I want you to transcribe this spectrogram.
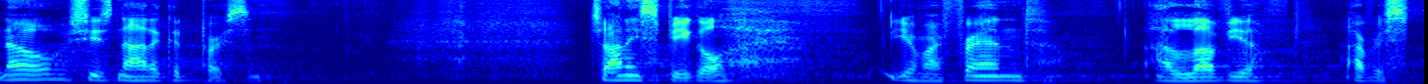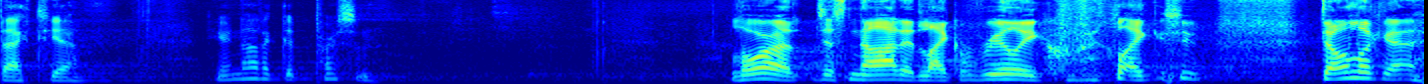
No, she's not a good person. Johnny Spiegel, you're my friend. I love you. I respect you. You're not a good person. Laura just nodded like really like don't look at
